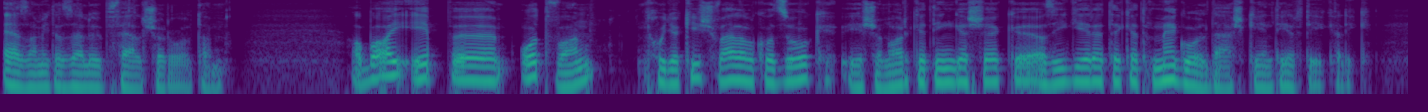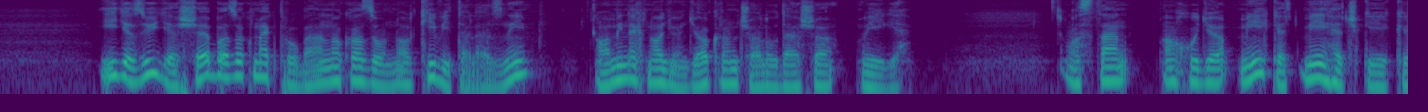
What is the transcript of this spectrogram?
ez, amit az előbb felsoroltam. A baj épp ott van, hogy a kis vállalkozók és a marketingesek az ígéreteket megoldásként értékelik. Így az ügyesebb azok megpróbálnak azonnal kivitelezni, aminek nagyon gyakran csalódása vége. Aztán, ahogy a méhecskék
